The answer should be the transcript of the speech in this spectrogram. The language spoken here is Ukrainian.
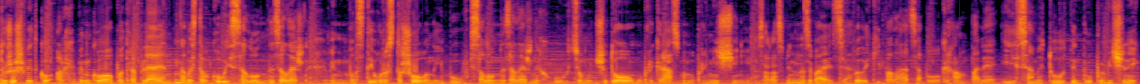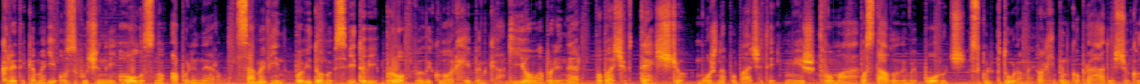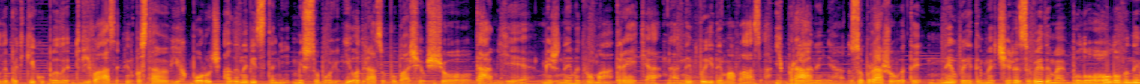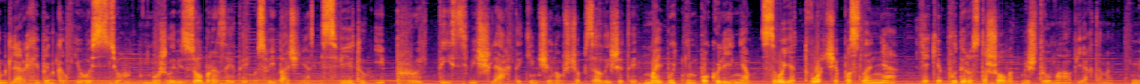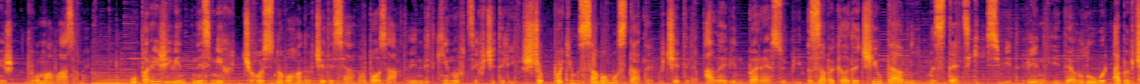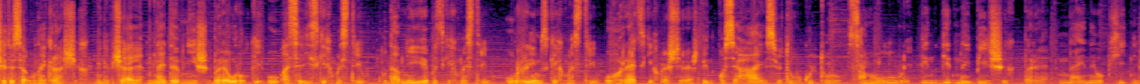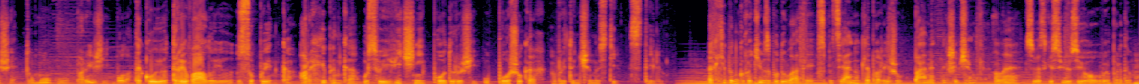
Дуже швидко Архипенко потрапляє на виставковий салон незалежних. Він властиво розташований був салон незалежних у цьому чудовому прекрасному приміщенні. Зараз він називається Великий Палац або Гран. І саме тут він був помічений критиками і озвучений голосно Аполінером. Саме він повідомив світові про великого Архипенка. Гійом Аполінер побачив те, що можна побачити між двома поставленими поруч скульптурами. Архипенко пригадує, що коли батьки купили дві вази, він поставив їх поруч, але на відстані між собою, і одразу побачив, що там є між ними двома третя невидима ваза, і прагнення зображувати невидиме через видиме було головним для Архипенка. І ось цього можливість зобразити свої бачення світу і пройти свій шлях таким чином, щоб залишити майбутнім поколінням своє творче послання яке буде розташоване між двома об'єктами, між двома вазами. У Парижі він не зміг чогось нового навчитися в Бозарт. Він відкинув цих вчителів, щоб потім самому стати вчителем. Але він бере собі за викладачів давній мистецький світ. Він іде в Лувр, аби вчитися у найкращих. Він вивчає найдавніших, бере уроки у асирійських майстрів, у давньоєгипетських майстрів, у римських майстрів, у грецьких, врешті-решт. Він осягає світову культуру саме у Луврі. Він від найбільших бере найнеобхідніше. Тому у Парижі була такою тривалою зупинка Архипенка у своїй вічній подорожі у пошуках витонченості стилю. Архипенко хотів збудувати спеціально для Парижу пам'ятник Шевченка, але Совєтський Союз його випередив.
